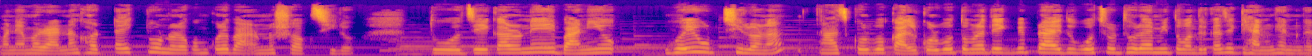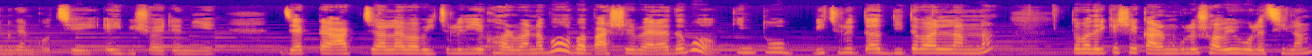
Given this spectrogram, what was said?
মানে আমার রান্নাঘরটা একটু অন্যরকম করে বানানোর শখ ছিল। তো যে কারণে বানিয়ে হয়ে উঠছিল না। আজ করব, কাল করব। তোমরা দেখবে প্রায় দু বছর ধরে আমি তোমাদের কাছে ঘ্যান ঘ্যান ঘ্যান ঘ্যান করছি এই এই বিষয়টা নিয়ে। যে একটা আটচালা বা বিচুলি দিয়ে ঘর বানাবো বা বাঁশের বেড়া দেবো, কিন্তু বিচুলি তো আর দিতে পারলাম না। তোমাদেরকে সে কারণগুলো সবই বলেছিলাম।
